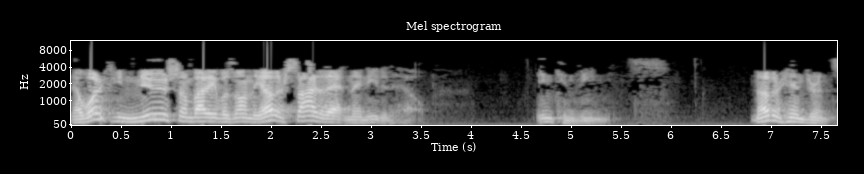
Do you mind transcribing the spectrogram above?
Now, what if you knew somebody was on the other side of that and they needed help? Inconvenience. Another hindrance:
